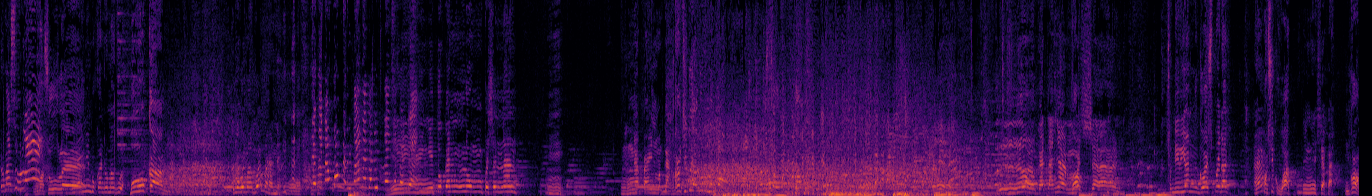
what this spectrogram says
Rumah Sule. Rumah Sule. Ini bukan rumah gua. Bukan. Rumah rumah gua mana? Ya nggak tahu bang dari mana tadi naik sepeda. Yang itu kan lu pesenan. Hmm. Ngapain megang? Kan situ yang rumah Kong. Kesel ini. Lu katanya mesen. Sendirian gue sepeda. Hah? Pasti kuat. Ini siapa? Engkong.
